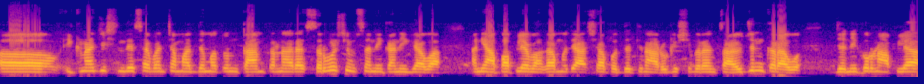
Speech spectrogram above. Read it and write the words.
एकनाथजी शिंदे साहेबांच्या माध्यमातून काम करणाऱ्या सर्व शिवसैनिकांनी घ्यावा आणि आपापल्या भागामध्ये अशा पद्धतीने आरोग्य शिबिरांचं आयोजन करावं जेणेकरून आपल्या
